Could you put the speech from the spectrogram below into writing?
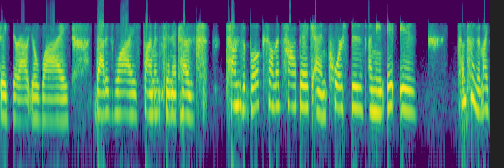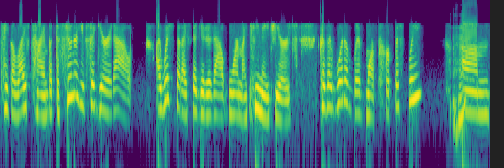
figure out your why. That is why Simon Sinek has tons of books on the topic and courses. I mean, it is. Sometimes it might take a lifetime, but the sooner you figure it out, I wish that I figured it out more in my teenage years because I would have lived more purposely. Mm-hmm. Um,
